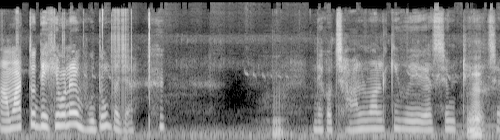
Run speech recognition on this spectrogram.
আমার তো দেখে মনে হয় ভুতুম পেঁচা দেখো ছালমাল কি হয়ে গেছে উঠে হ্যাঁ। গেছে।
